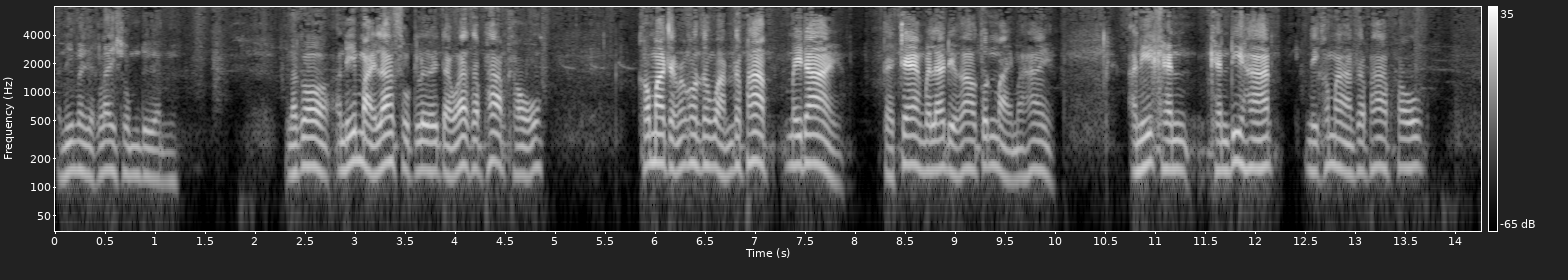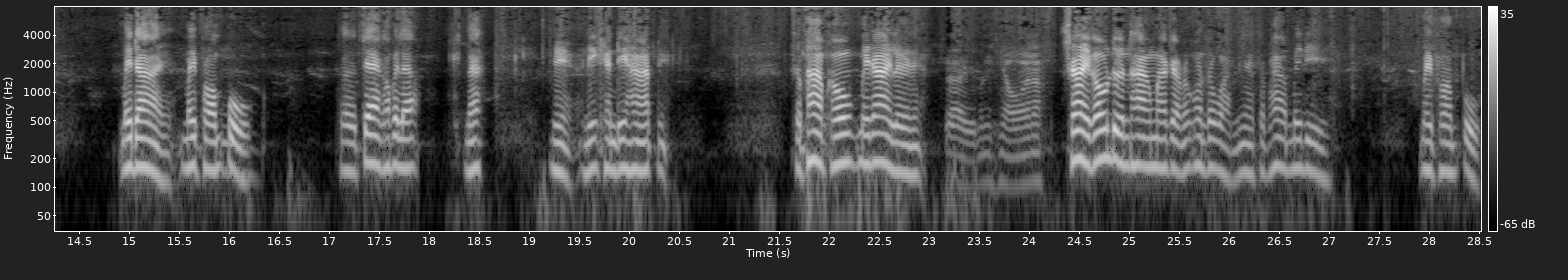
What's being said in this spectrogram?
อันนี้มาจากไล่ชมเดือน แล้วก็อันนี้ใหม่ล่าสุดเลย แต่ว่าสภาพเขาเขามาจากนครสวรรค์สภาพไม่ได้ แต่แจ้งไปแล้วเดี๋ยวเขาเอาต้นใหม่มาให้ อันนี้แคนแคนดี้ฮาร์ดนี่เขามาสภาพเขาไม่ได้ ไม่พร้อมปลูกเออแจ้งเขาไปแล้ว นะนี่อันนี้แคนดี้ฮาร์ดนี่สภาพเขาไม่ได้เลยเนี่ย ใช่ มันเหี่ยวแล้วนะ ใช่เขาเดินทางมาจากนครสวรรค์เนี่ยสภาพไม่ดี ไม่พร้อมปลูก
